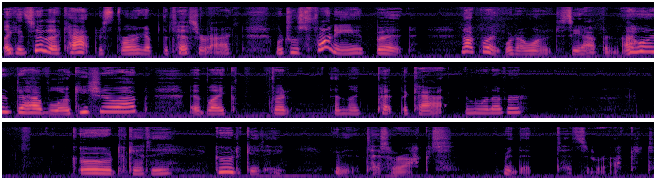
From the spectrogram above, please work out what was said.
Like instead of the cat just throwing up the tesseract, which was funny, but not quite what I wanted to see happen. I wanted to have Loki show up and like put and like pet the cat and whatever. Good kitty, good kitty. Give me the tesseract. Give me the tesseract.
